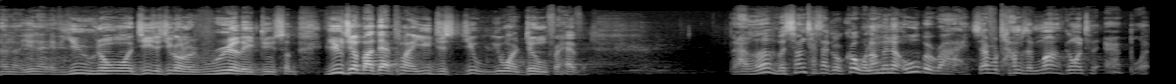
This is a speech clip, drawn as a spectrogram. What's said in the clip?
No, no, no. If you don't want Jesus, you're going to really do something. If you jump out that plane, you just, you, you weren't doomed for heaven. But I love it. But sometimes I go cold when I'm in an Uber ride several times a month going to the airport.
